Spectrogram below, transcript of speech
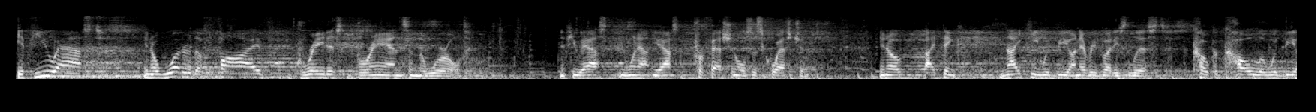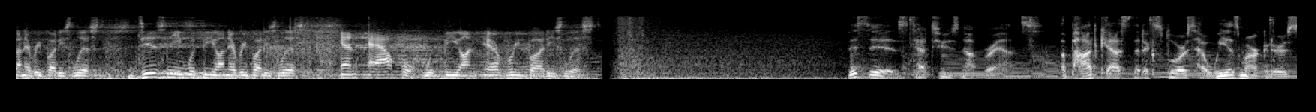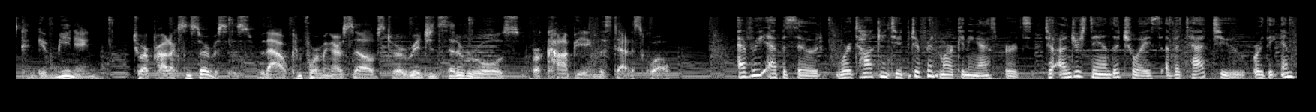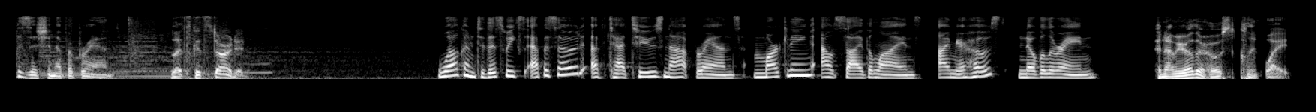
If you asked, you know, what are the five greatest brands in the world? If you asked, you went out and you asked professionals this question, you know, I think Nike would be on everybody's list, Coca Cola would be on everybody's list, Disney would be on everybody's list, and Apple would be on everybody's list. This is Tattoos Not Brands, a podcast that explores how we as marketers can give meaning to our products and services without conforming ourselves to a rigid set of rules or copying the status quo. Every episode, we're talking to different marketing experts to understand the choice of a tattoo or the imposition of a brand. Let's get started. Welcome to this week's episode of Tattoos Not Brands Marketing Outside the Lines. I'm your host, Nova Lorraine. And I'm your other host, Clint White.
